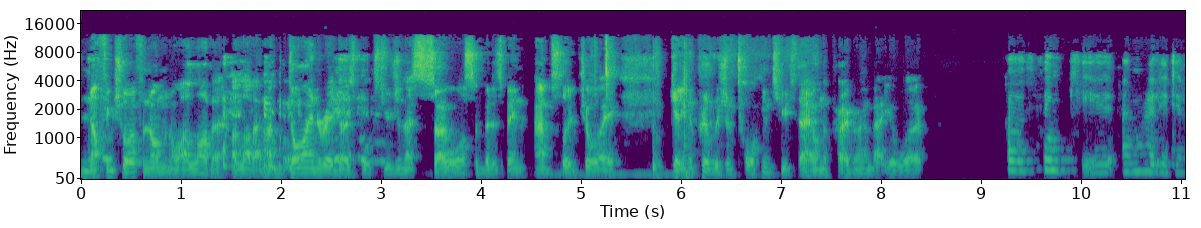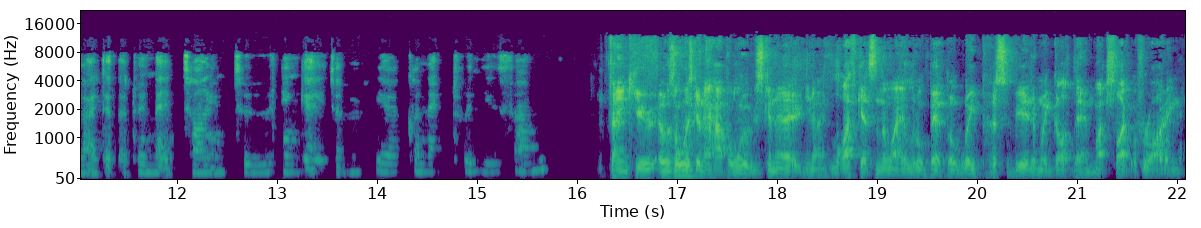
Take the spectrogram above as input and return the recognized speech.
nothing short of phenomenal. I love it. I love it. And I'm dying to read those books, Eugen. That's so awesome. But it's been absolute joy getting the privilege of talking to you today on the program about your work. Oh, thank you. I'm really delighted that we made time to engage and yeah, connect with you, Sam. Thank you. It was always going to happen. We were just going to, you know, life gets in the way a little bit, but we persevered and we got there, much like with writing.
